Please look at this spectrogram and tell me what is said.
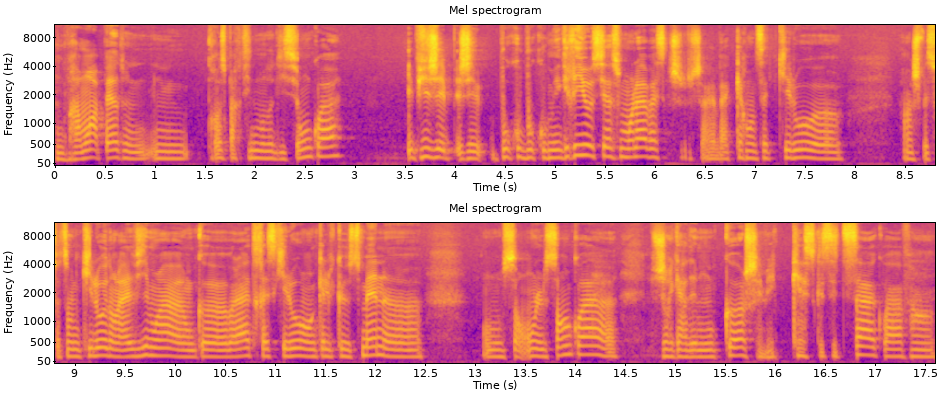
Donc vraiment à perdre une, une grosse partie de mon audition, quoi. Et puis j'ai beaucoup, beaucoup maigri aussi à ce moment-là, parce que j'arrive à 47 kilos. euh, Enfin, je fais 60 kilos dans la vie, moi. Donc euh, voilà, 13 kilos en quelques semaines. euh, on, sent, on le sent, quoi. Je regardais mon corps, je disais, mais qu'est-ce que c'est de ça, quoi? Enfin,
